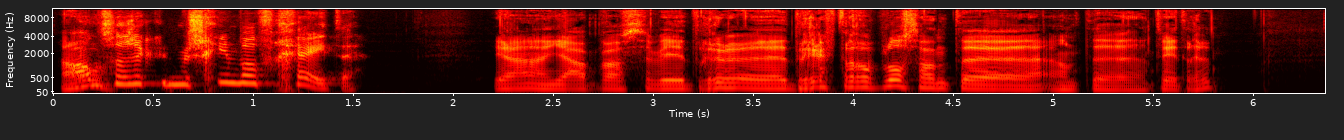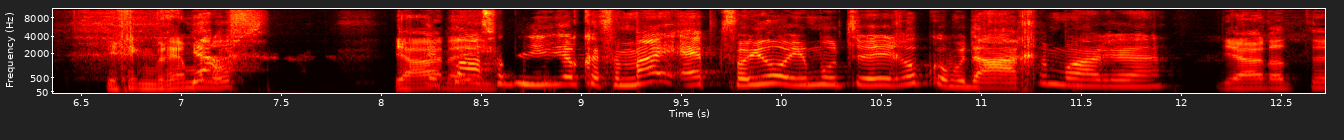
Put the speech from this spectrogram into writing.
Anders was ik het misschien wel vergeten. Ja, Jaap was weer dr- eh, driftig op los aan het, eh, aan het eh, twitteren. Die ging weer helemaal Ja. los. Ja, in nee, plaats dat hij ook even mij appt van, joh, je moet weer opkomen dagen. Maar eh, ja dat eh,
